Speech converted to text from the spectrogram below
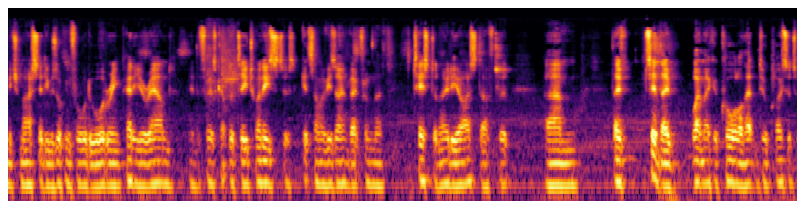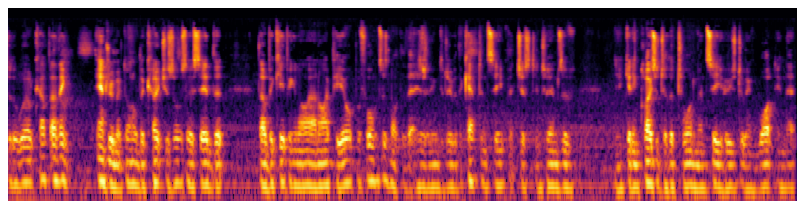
Mitch Marsh said he was looking forward to ordering Paddy around in the first couple of T20s to get some of his own back from the Test and ODI stuff. But um, they've said they won't make a call on that until closer to the World Cup. I think Andrew McDonald, the coach, has also said that they'll be keeping an eye on IPL performances. Not that that has anything to do with the captaincy, but just in terms of you know, getting closer to the tournament, see who's doing what in that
